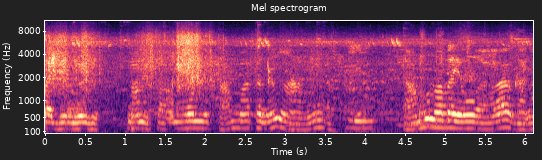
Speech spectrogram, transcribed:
ಅಲ್ಲಿ ನೋಡಿ ನಮ್ಮ ತಮ್ಮನ ತಮ್ಮ ಆತನ ನಾವು ತಮ್ಮನಲ್ಲ ಯವ್ವ. ಗಣ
